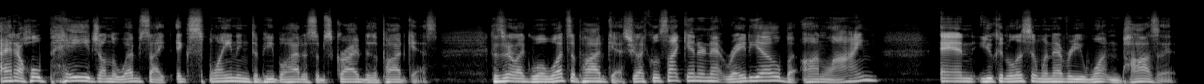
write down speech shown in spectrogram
I had a whole page on the website explaining to people how to subscribe to the podcast. Because they're like, well, what's a podcast? You're like, well, it's like internet radio, but online. And you can listen whenever you want and pause it.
